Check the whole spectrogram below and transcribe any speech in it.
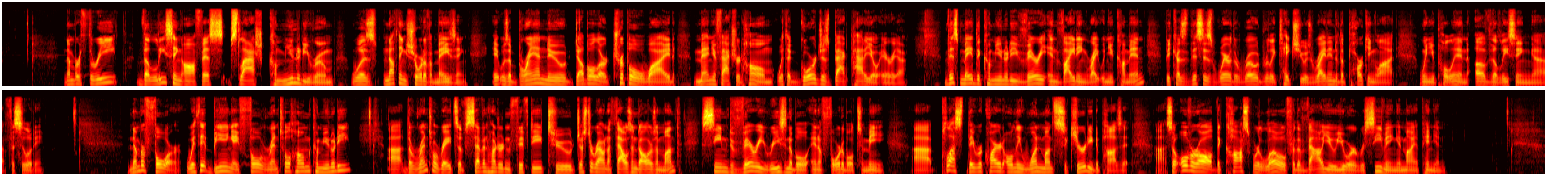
Number three, the leasing office slash community room was nothing short of amazing. It was a brand new double or triple wide manufactured home with a gorgeous back patio area. This made the community very inviting right when you come in because this is where the road really takes you, is right into the parking lot when you pull in of the leasing uh, facility. Number four, with it being a full rental home community, uh, the rental rates of 750 to just around $1,000 a month seemed very reasonable and affordable to me. Uh, plus, they required only one month's security deposit. Uh, so, overall, the costs were low for the value you were receiving, in my opinion.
